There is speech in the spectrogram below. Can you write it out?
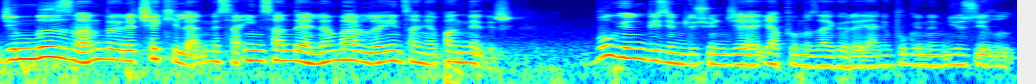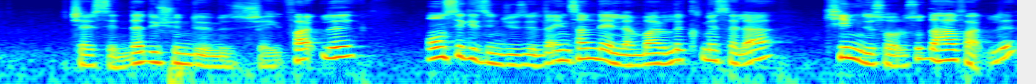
cımbızla böyle çekilen mesela insan denilen varlığı insan yapan nedir? Bugün bizim düşünce yapımıza göre yani bugünün yüzyıl içerisinde düşündüğümüz şey farklı. 18. yüzyılda insan denilen varlık mesela kimdi sorusu daha farklı.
